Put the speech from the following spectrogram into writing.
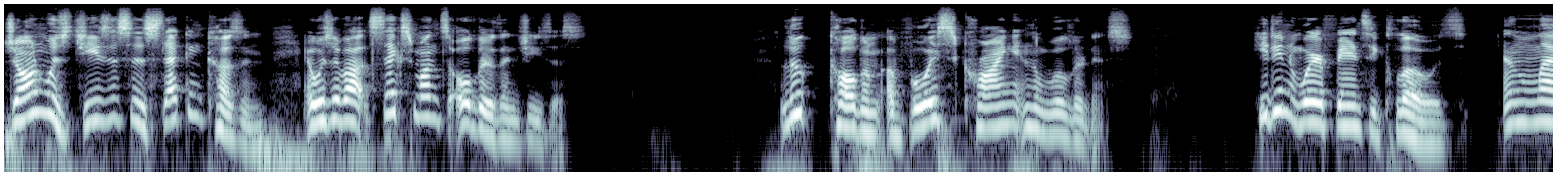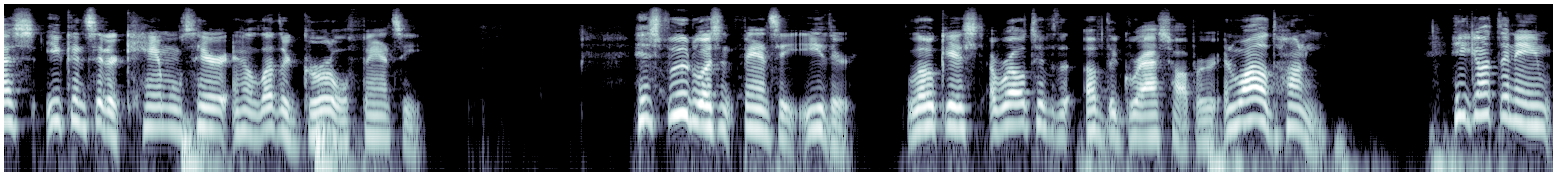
John was Jesus' second cousin and was about six months older than Jesus. Luke called him a voice crying in the wilderness. He didn't wear fancy clothes, unless you consider camel's hair and a leather girdle fancy. His food wasn't fancy either locust, a relative of the grasshopper, and wild honey. He got the name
